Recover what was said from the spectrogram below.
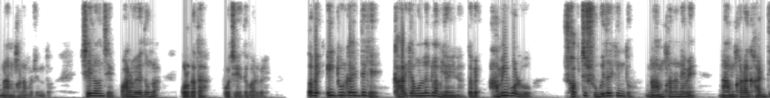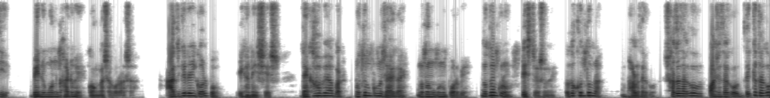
নামখানা পর্যন্ত। সেই লঞ্চে পার হয়ে তোমরা কলকাতা পৌঁছে যেতে পারবে। তবে এই ট্যুর গাইড দেখে কার কেমন লাগল আমি জানি না। তবে আমি বলব, সবচেয়ে সুবিধা কিন্তু নামখানা নেমে নামখানা ঘাট দিয়ে বেনুমন ঘাট হয়ে গঙ্গাসাগর আসা। আজকের এই গল্প এখানেই শেষ। দেখা হবে আবার নতুন কোনো জায়গায়, নতুন কোনো পর্বে, নতুন কোনো ডেস্টিনেশনে ততক্ষণ তোমরা ভালো থাকো, সাথে থাকো, পাশে থাকো, দেখতে থাকো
